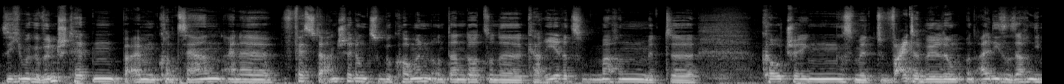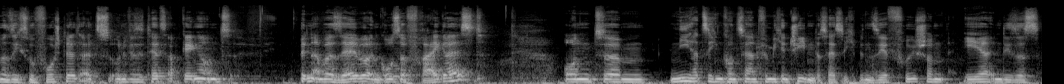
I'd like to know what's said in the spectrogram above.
sich immer gewünscht hätten, bei einem Konzern eine feste Anstellung zu bekommen und dann dort so eine Karriere zu machen mit äh, Coachings, mit Weiterbildung und all diesen Sachen, die man sich so vorstellt als Universitätsabgänger und bin aber selber ein großer Freigeist und ähm, nie hat sich ein Konzern für mich entschieden. Das heißt, ich bin sehr früh schon eher in dieses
